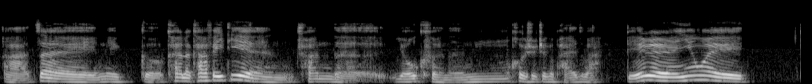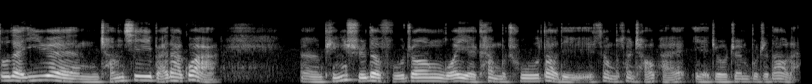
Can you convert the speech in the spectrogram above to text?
啊，在那个开了咖啡店穿的，有可能会是这个牌子吧。别人因为都在医院长期白大褂，嗯，平时的服装我也看不出到底算不算潮牌，也就真不知道了。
